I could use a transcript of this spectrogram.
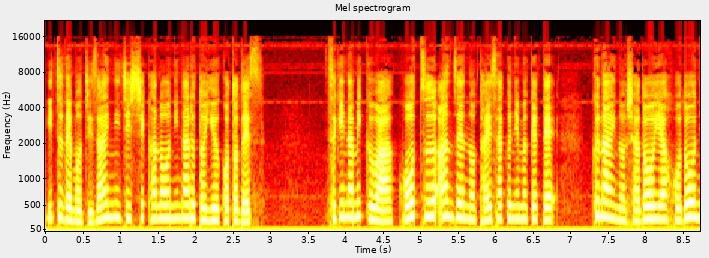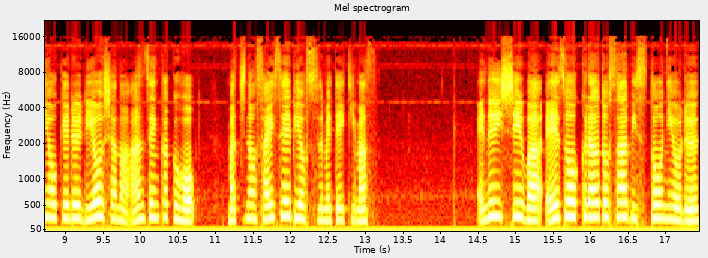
いつでも自在に実施可能になるということです。杉並区は交通安全の対策に向けて区内の車道や歩道における利用者の安全確保街の再整備を進めていきます。NEC は映像クラウドサービス等による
